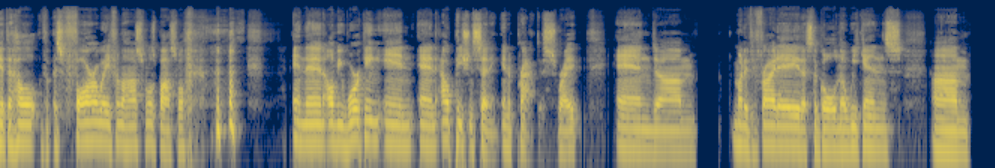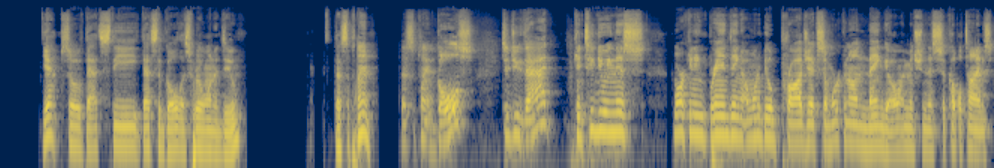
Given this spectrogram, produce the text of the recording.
get the hell as far away from the hospital as possible. and then I'll be working in an outpatient setting in a practice, right? And um, Monday through Friday, that's the goal. No weekends. Um, yeah, so that's the that's the goal. That's what I want to do. That's the plan. That's the plan. Goals to do that. Continuing this marketing, branding. I want to build projects. I'm working on Mango. I mentioned this a couple times.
